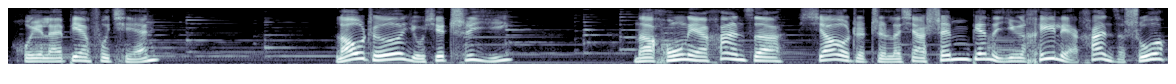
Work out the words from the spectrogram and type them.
回来便付钱。”老者有些迟疑，那红脸汉子笑着指了下身边的一个黑脸汉子，说：“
